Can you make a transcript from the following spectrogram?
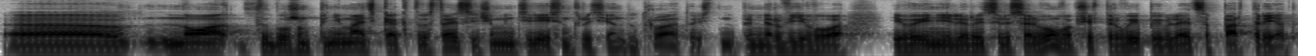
Э, но ты должен понимать, как это выстраивается и чем интересен Кретьен де Труа. То есть, например, в его «Ивейне» или «Рыцаре со львом» вообще впервые появляется портрет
